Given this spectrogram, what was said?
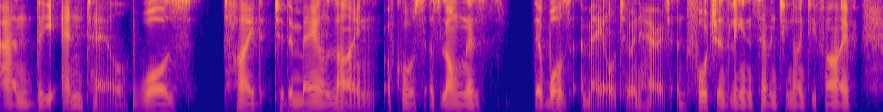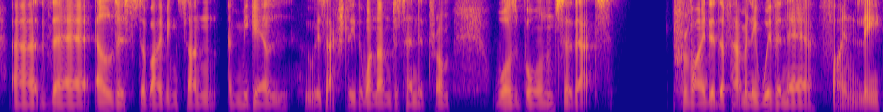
And the entail was tied to the male line, of course, as long as there was a male to inherit. Unfortunately, in 1795, uh, their eldest surviving son, Miguel, who is actually the one I'm descended from, was born. So that provided the family with an heir finally,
